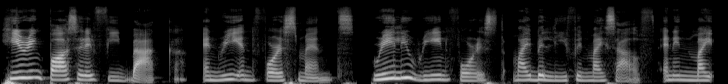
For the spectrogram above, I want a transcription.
Hearing positive feedback and reinforcements really reinforced my belief in myself and in my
